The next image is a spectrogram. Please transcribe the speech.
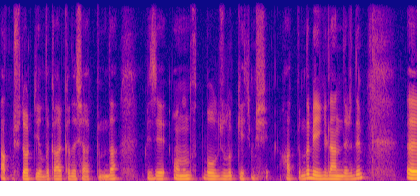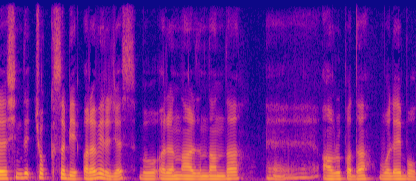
64 yıllık arkadaşı hakkında bizi onun futbolculuk geçmişi hakkında bilgilendirdi. Ee, şimdi çok kısa bir ara vereceğiz. Bu aranın ardından da e, Avrupa'da voleybol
